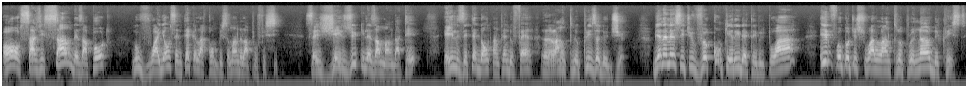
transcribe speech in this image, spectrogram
Or, s'agissant des apôtres, nous voyons ce n'était que l'accomplissement de la prophétie. C'est Jésus qui les a mandatés et ils étaient donc en train de faire l'entreprise de Dieu. Bien-aimé, si tu veux conquérir des territoires, il faut que tu sois l'entrepreneur de Christ.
